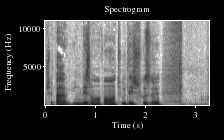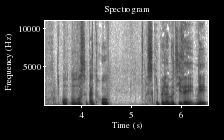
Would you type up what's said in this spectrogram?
je sais pas, une maison en vente ou des choses. on ne sait pas trop ce qui peut la motiver. Mais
